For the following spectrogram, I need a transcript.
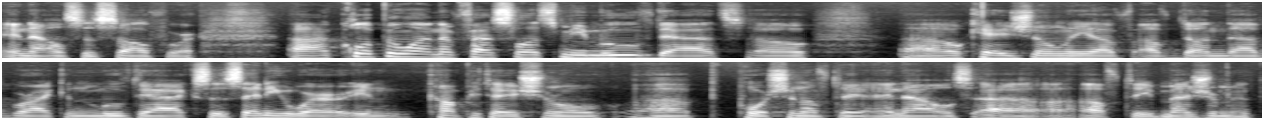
analysis software. Uh, Klippel NFS lets me move that, so uh, occasionally I've, I've done that where I can move the axis anywhere in computational uh, portion of the analysis uh, of the measurement.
